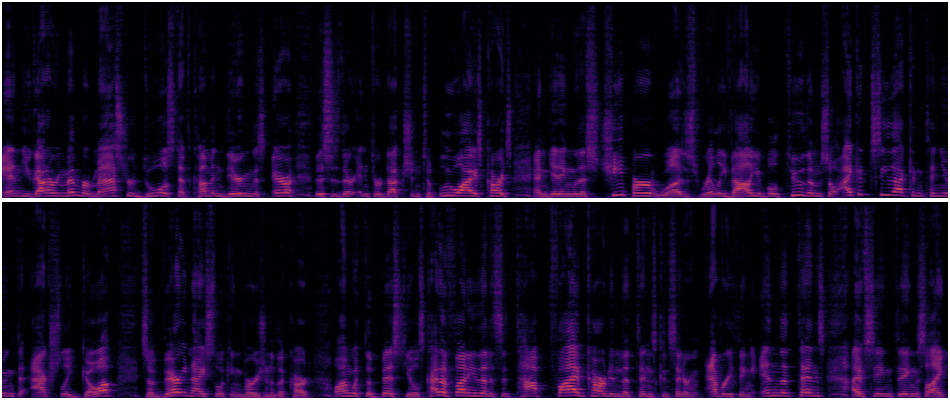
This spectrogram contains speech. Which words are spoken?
and you gotta remember, Master Duelists have come in during this era. This is their introduction to Blue Eyes cards, and getting this cheaper was really valuable to them, so I could see that continuing to actually go up. It's a very nice looking version of the card, along with the Bystials. Kind of funny that it's a top 5 card in the tins, considering everything in the tins. I've seen things like,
